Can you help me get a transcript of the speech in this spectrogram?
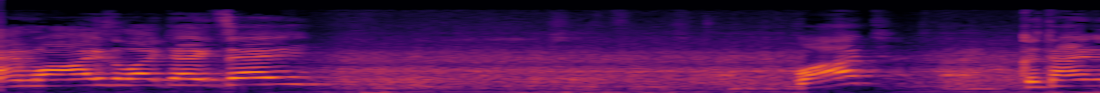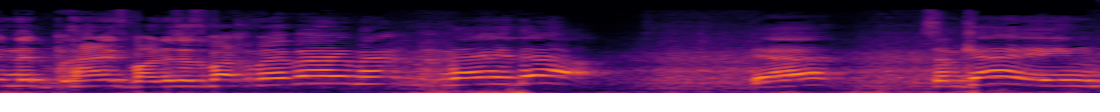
And why is it like Teitze? What? Because Tainis Bundes is about Meideh. Yeah? Some cane.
